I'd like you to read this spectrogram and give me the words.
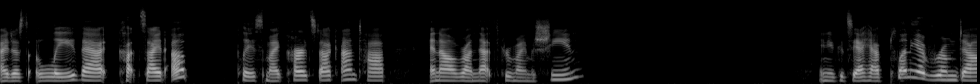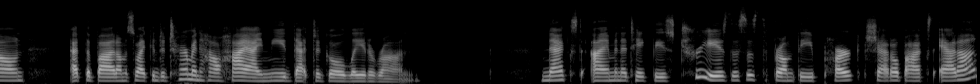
I just lay that cut side up, place my cardstock on top, and I'll run that through my machine. And you can see I have plenty of room down at the bottom so I can determine how high I need that to go later on. Next, I'm going to take these trees. This is from the Park Shadow Box add-on.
